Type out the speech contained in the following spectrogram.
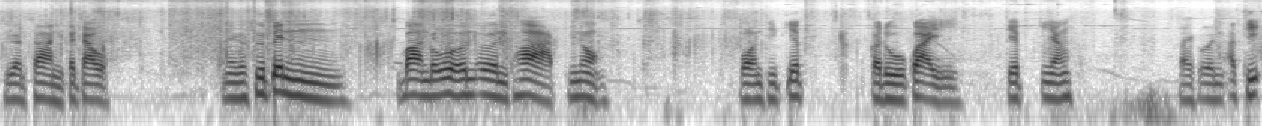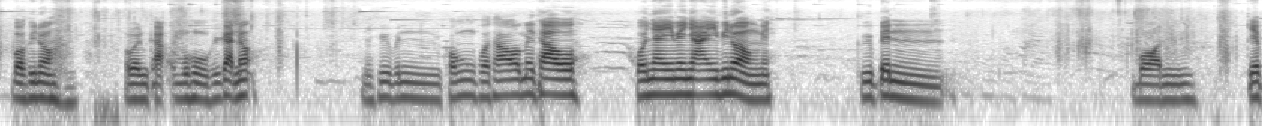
เรือนซ่านกระเจ้านี่ก็คือเป็นบ้านบ่เอิญเอิญพาดพี่น้องบอนที่เก็บกระดูกไก่เก็บยังไปเอิญอาทิบ่พี่น้องเอิญกะโมโหคือกันเนาะนี่คือเป็นของพ่อเฒ่าแม่เฒ่าพ่อใหญ่แม่ใหญ่พี่น้องนี่ คือเป็นบอนเก็บ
